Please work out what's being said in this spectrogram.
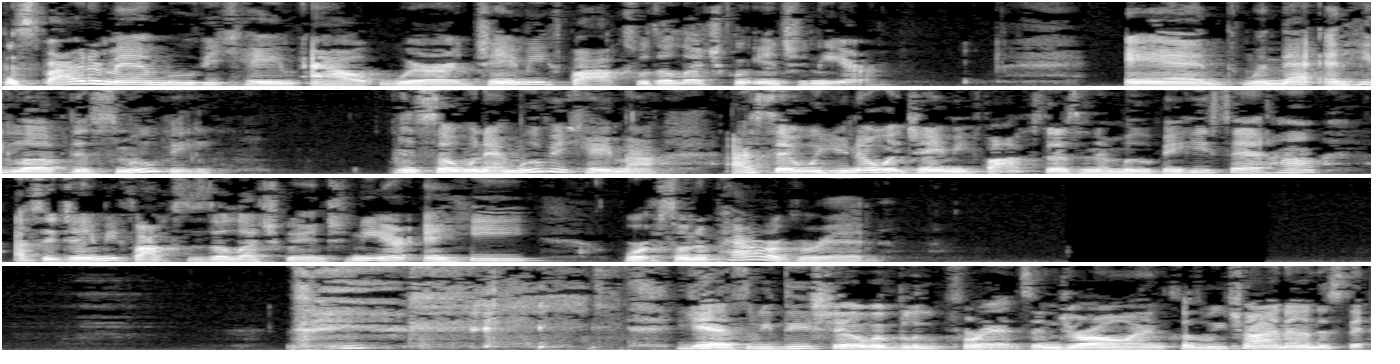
the Spider Man movie came out where Jamie Foxx was an electrical engineer. And when that, and he loved this movie. And so when that movie came out, I said, Well, you know what Jamie Foxx does in the movie? He said, Huh? I said, Jamie Foxx is an electrical engineer and he works on the power grid. yes, we do show it with blueprints and drawings because we trying to understand.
